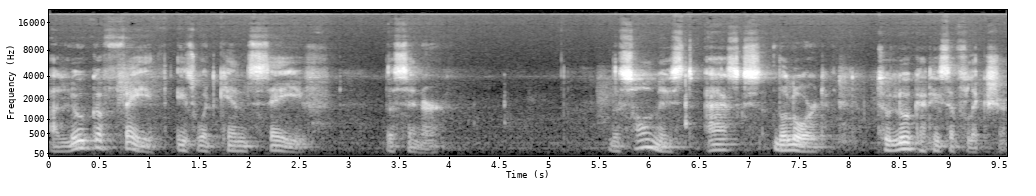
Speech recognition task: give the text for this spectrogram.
A look of faith is what can save the sinner. The psalmist asks the Lord to look at his affliction,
